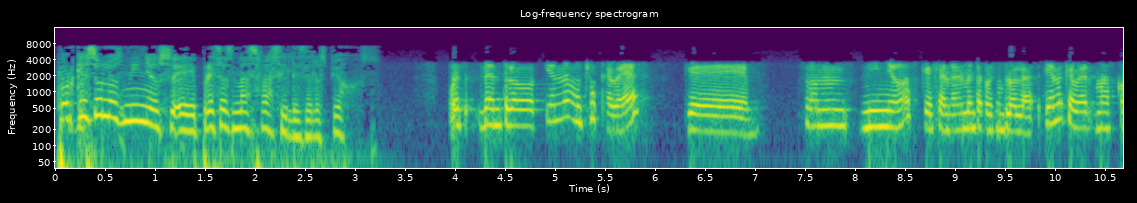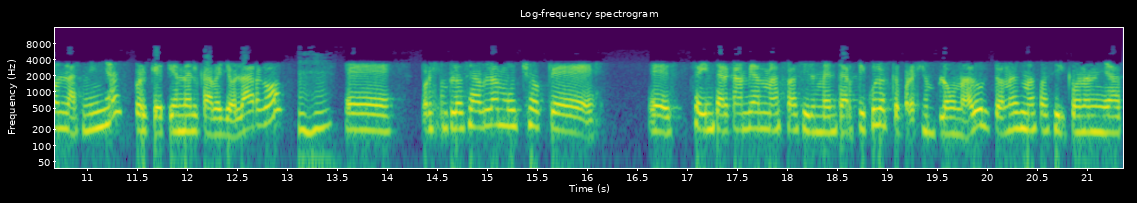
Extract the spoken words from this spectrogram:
¿Por qué son los niños eh, presas más fáciles de los piojos? Pues dentro tiene mucho que ver que son niños que generalmente, por ejemplo, la, tiene que ver más con las niñas porque tiene el cabello largo. Uh -huh. eh, por ejemplo, se habla mucho que eh, se intercambian más fácilmente artículos que, por ejemplo, un adulto. No es más fácil que una niña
